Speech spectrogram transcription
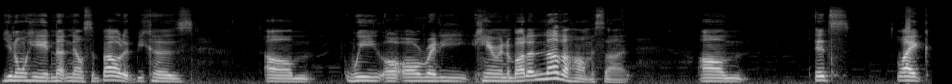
you don't hear nothing else about it because um, we are already hearing about another homicide. Um, it's like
